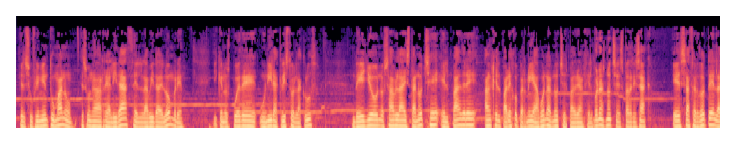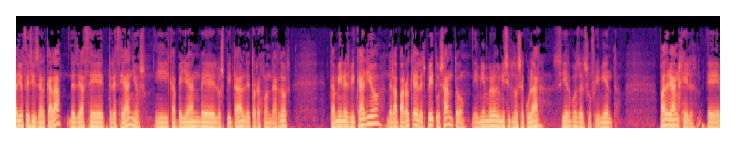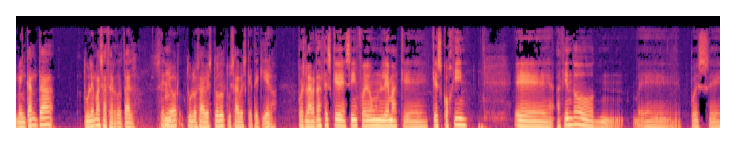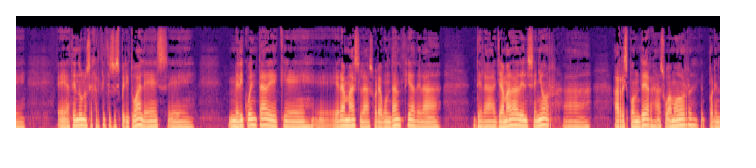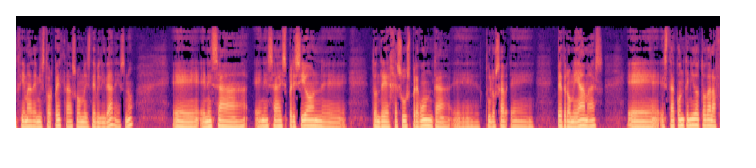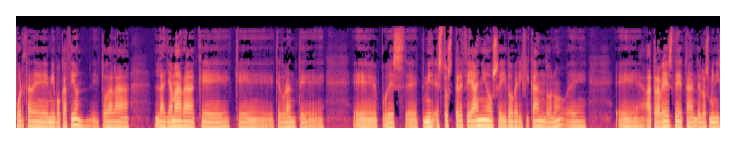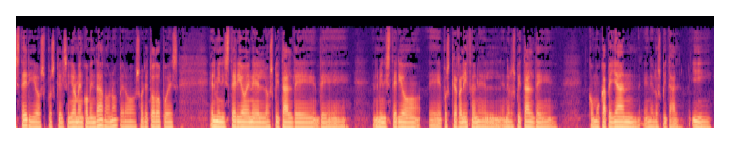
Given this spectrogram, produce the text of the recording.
El sufrimiento humano es una realidad en la vida del hombre y que nos puede unir a Cristo en la cruz. De ello nos habla esta noche el Padre Ángel Parejo Pernía. Buenas noches, Padre Ángel. Buenas noches, Padre Isaac. Es sacerdote en la diócesis de Alcalá desde hace 13 años y capellán del Hospital de Torrejón de Ardor. También es vicario de la Parroquia del Espíritu Santo y miembro de un instituto secular, Siervos del Sufrimiento. Padre Ángel, eh, me encanta tu lema sacerdotal. Señor, hmm. tú lo sabes todo, tú sabes que te quiero. Pues la verdad es que sí, fue un lema que, que escogí eh, haciendo eh, pues haciendo unos ejercicios espirituales me di cuenta de que eh, era más la sobreabundancia de la, de la llamada del Señor a, a responder a su amor por encima de mis torpezas o mis debilidades, ¿no? Eh, en, esa, en esa expresión eh, donde Jesús pregunta, tú lo sabes, Pedro, ¿me amas? está contenido toda la fuerza de mi vocación y toda la, la llamada que, que, durante eh, pues eh, estos 13 años he ido verificando ¿no? Eh, a través de, de, los ministerios pues que el Señor me ha encomendado ¿no? pero sobre todo pues el ministerio en el hospital de, de el ministerio pues que realizo en el, en el hospital de como capellán en el hospital. Y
